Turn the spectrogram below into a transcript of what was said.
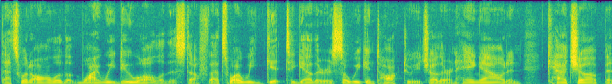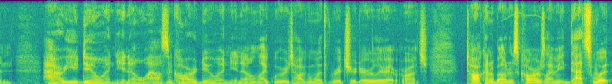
That's what all of the why we do all of this stuff. That's why we get together is so we can talk to each other and hang out and catch up and how are you doing? You know how's the car doing? You know like we were talking with richard earlier at lunch talking about his cars. I mean that's what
